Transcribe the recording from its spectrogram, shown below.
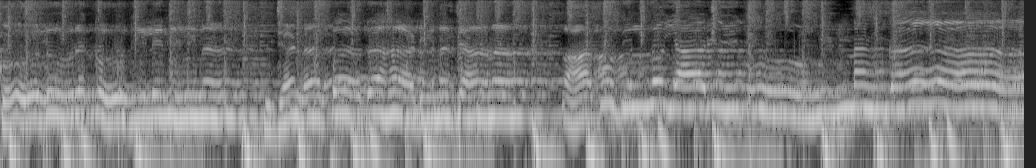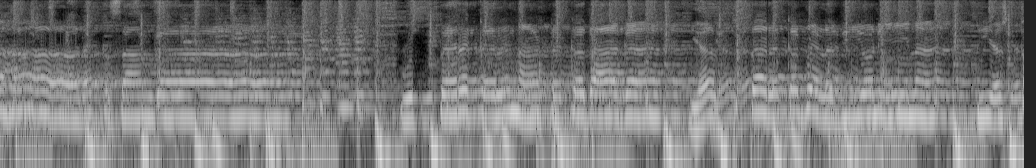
ಕೋಲೂರ ಕೋಗಿಲೆ ನೀನ ಜನಪದ ಹಾಡಿನ ಜಾನ. ಆಗೋದಿಲ್ಲ ಯಾರಿಗೂ ನಿನ್ನಂಗ ಹಾಡಕ ಸಾಂಗ. ಉತ್ತರ ಕರ್ನಾಟಕದಾಗ ಎತ್ತರಕ ಬೆಳೆದಿಯೋ ನೀನ. ಎಷ್ಟ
